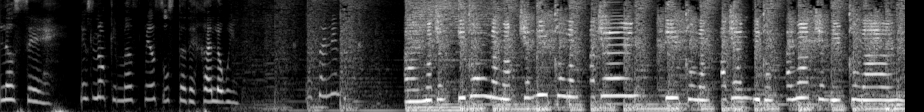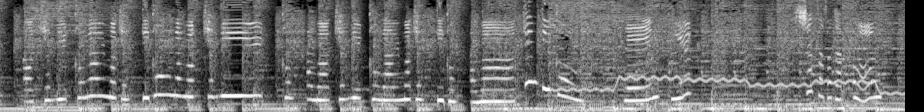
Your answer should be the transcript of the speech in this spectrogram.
Lo sé, es lo que más me asusta de Halloween. can equal and I can equal and I can equal and I can equal and I can equal and I can equal and I can equal and I can equal and I can equal and I can equal and I can equal. Then here, shut up, shut up,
